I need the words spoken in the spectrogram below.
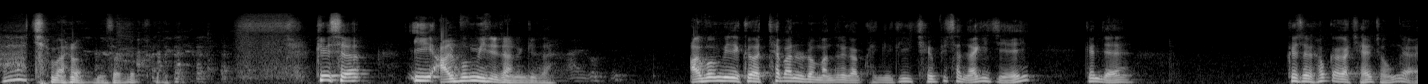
아, 참말로 무섭다. 그래서 이 알부민이라는 게다. 알고 알부민이 그 태반으로 만들어 갖고 생긴 게 제일 비싼 약이지. 근데, 그래서 효과가 제일 좋은 거야.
